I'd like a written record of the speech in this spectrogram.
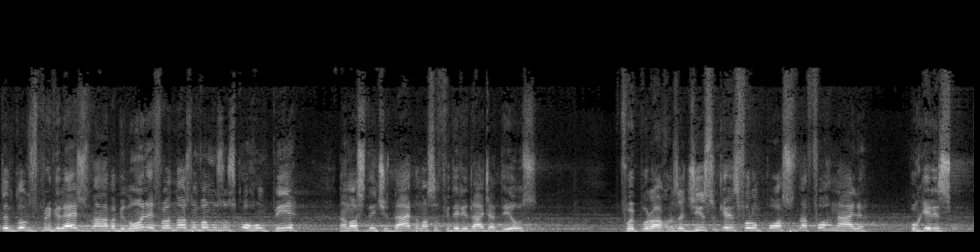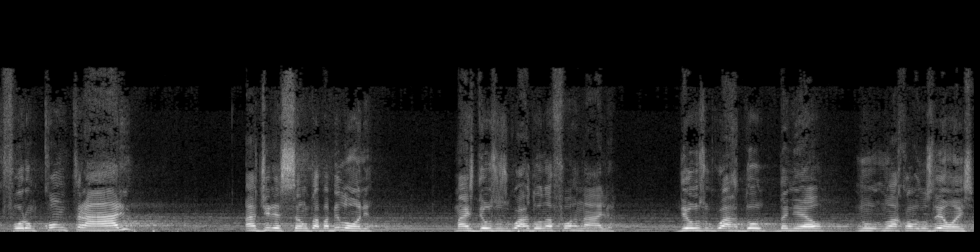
tendo todos os privilégios lá na Babilônia, ele falou: Nós não vamos nos corromper na nossa identidade, na nossa fidelidade a Deus. Foi por causa disso que eles foram postos na fornalha, porque eles foram contrário à direção da Babilônia. Mas Deus os guardou na fornalha. Deus guardou Daniel no, na cova dos leões.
